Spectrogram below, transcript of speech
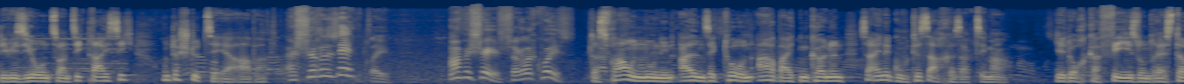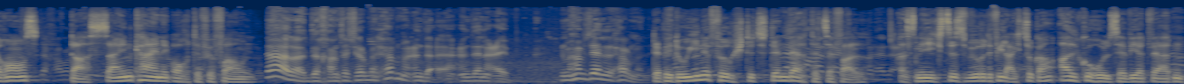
Die Vision 2030 unterstütze er aber. Dass Frauen nun in allen Sektoren arbeiten können, sei eine gute Sache, sagt Sima. Jedoch Cafés und Restaurants, das seien keine Orte für Frauen. Der Beduine fürchtet den Wertezerfall. Als nächstes würde vielleicht sogar Alkohol serviert werden.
